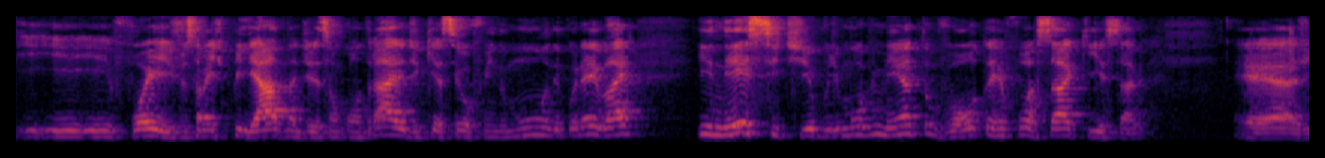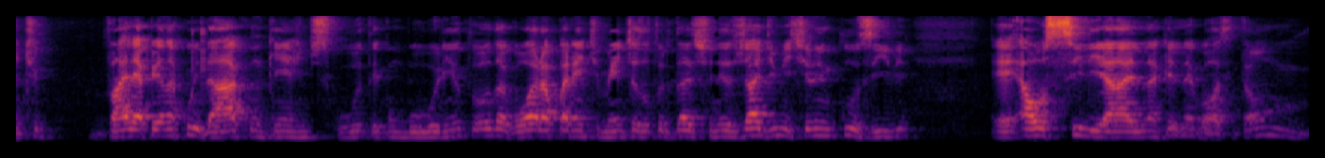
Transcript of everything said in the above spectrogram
e, e, foi justamente pilhado na direção contrária, de que ia ser o fim do mundo e por aí vai. E nesse tipo de movimento, volto a reforçar aqui, sabe? É, a gente vale a pena cuidar com quem a gente escuta e com o burburinho todo. Agora, aparentemente, as autoridades chinesas já admitiram, inclusive, é, auxiliar ele naquele negócio. Então,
